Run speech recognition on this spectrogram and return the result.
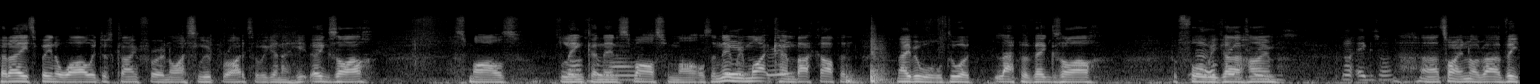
Today it's been a while. We're just going for a nice loop ride, so we're going to hit Exile, Smiles, Link, and then Miles. Smiles for Miles, and then we might PM3. come back up and maybe we'll do a lap of Exile before No, we go home. twins, Not exile. Uh, sorry, not a V.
